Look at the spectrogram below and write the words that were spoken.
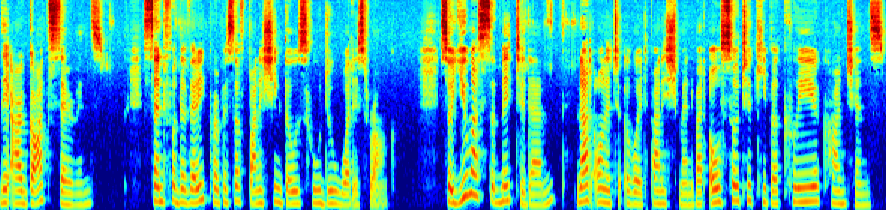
They are God's servants, sent for the very purpose of punishing those who do what is wrong. So you must submit to them, not only to avoid punishment, but also to keep a clear conscience.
